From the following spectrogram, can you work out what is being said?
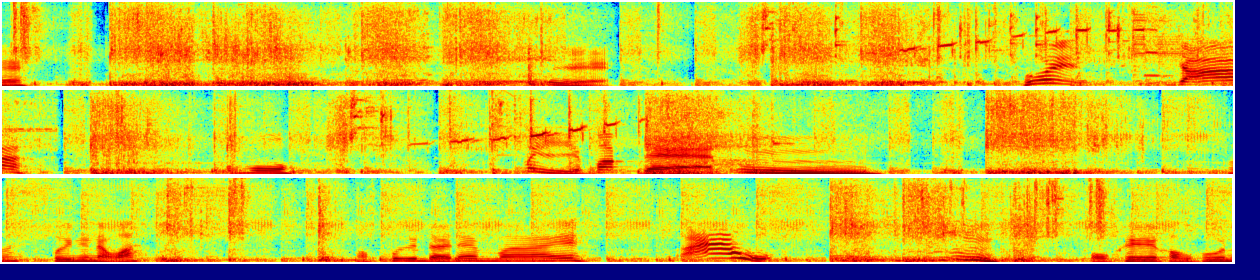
นี่เฮ้ยยาโอ้โหปีฟักแดด อืมเฮ้ยปืนนี่ไหนวะ เอาปืนหน่อยได้ไหมอ้าวอโอเค ขอบคุณ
